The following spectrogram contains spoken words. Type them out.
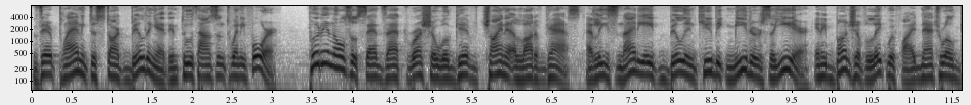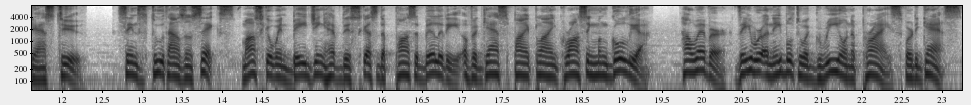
They're planning to start building it in 2024. Putin also said that Russia will give China a lot of gas, at least 98 billion cubic meters a year, and a bunch of liquefied natural gas too. Since 2006, Moscow and Beijing have discussed the possibility of a gas pipeline crossing Mongolia. However, they were unable to agree on a price for the gas.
